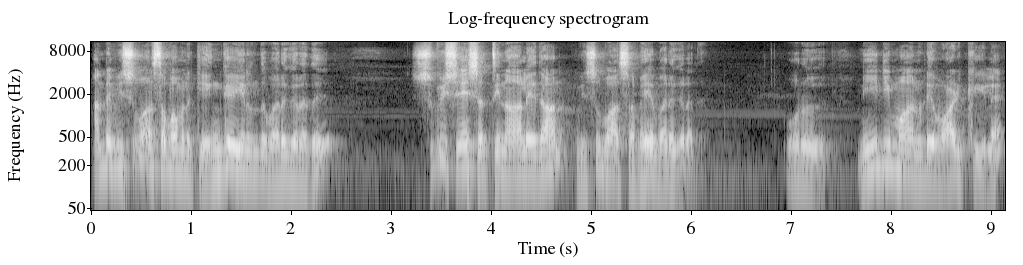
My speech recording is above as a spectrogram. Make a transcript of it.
அந்த விசுவாசம் அவனுக்கு எங்கே இருந்து வருகிறது? சுவிசேஷத்தினாலே தான் விசுவாசமே வருகிறது. ஒரு நீதிமானுடைய வாழ்க்கையில்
